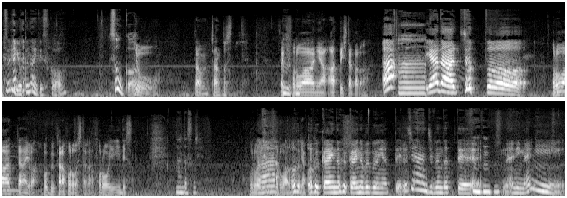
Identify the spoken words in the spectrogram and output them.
日映り良くないですか？そうか？今日多分ちゃんとしさっきフォロワーに会ってきたから、ああー。やだちょっと。フォロワーじゃないわ。僕からフォローしたからフォローいいですねなんだそれ。フォローいいフあォロワーーの逆。オフ会の不快の部分やってるじゃん自分だって。何何？い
